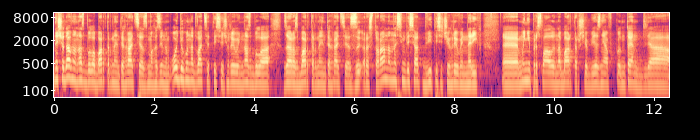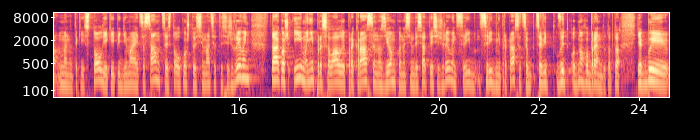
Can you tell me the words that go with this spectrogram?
Нещодавно у нас була бартерна інтеграція з магазином одягу на 20 тисяч гривень. У нас була зараз бартерна інтеграція з рестораном на 72 тисячі гривень на рік. Е, мені прислали на бартер, щоб я зняв контент для у мене такий стол, який підіймається сам. Цей стол коштує 17 тисяч гривень. Також і мені присилали прикраси на зйомку на 70 тисяч гривень. Сріб, срібні прикраси. Це, це від, від одного бренду. Тобто, якби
